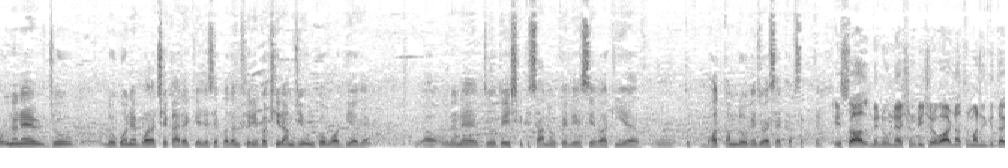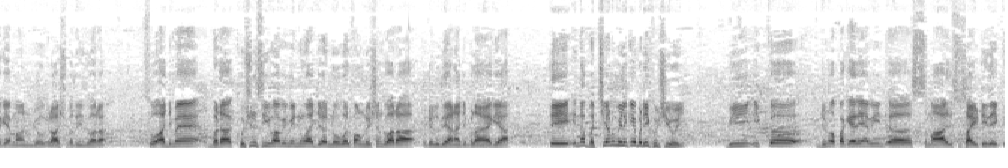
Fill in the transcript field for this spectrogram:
उन्होंने जो लोगों ने बहुत अच्छे कार्य किए, जैसे पद्म श्री बख्शीराम जी, उनको अवार्ड दिया गया। उन्होंने जो देश के किसानों के लिए सेवा की है वो तो बहुत कम लोग हैं जो ऐसा कर सकते हैं ਇਸ ਸਾਲ ਮੈਨੂੰ ਨੈਸ਼ਨਲ ਟੀਚਰ ਅਵਾਰਡ ਨਾਲ ਸਨਮਾਨਿਤ ਕੀਤਾ ਗਿਆ ਮਾਨਯੋਗ ਰਾਸ਼ਟਰਪਤੀ ਜੀ ਦੁਆਰਾ ਸੋ ਅੱਜ ਮੈਂ ਬੜਾ ਖੁਸ਼ ਨਸੀਬ ਹਾਂ ਵੀ ਮੈਨੂੰ ਅੱਜ ਨੋਬਲ ਫਾਊਂਡੇਸ਼ਨ ਦੁਆਰਾ ਉਰੇ ਲੁਧਿਆਣਾ 'ਚ ਬੁਲਾਇਆ ਗਿਆ ਤੇ ਇਹਨਾਂ ਬੱਚਿਆਂ ਨੂੰ ਮਿਲ ਕੇ ਬੜੀ ਖੁਸ਼ੀ ਹੋਈ ਵੀ ਇੱਕ ਜਿਹਨੂੰ ਆਪਾਂ ਕਹਿ ਰਹੇ ਹਾਂ ਵੀ ਅ, ਸਮਾਜ ਸੁਸਾਇਟੀ ਦੇ ਇੱਕ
